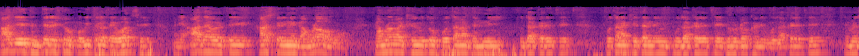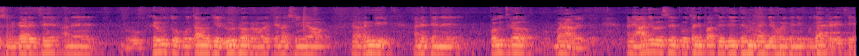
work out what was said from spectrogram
આજે ધનતેરસનો પવિત્ર તહેવાર છે અને આ તહેવારે ખાસ કરીને ગામડાઓમાં, ગામડાના ખેડૂતો પોતાના ધનની પૂજા કરે છે, પોતાના ખેતરની પૂજા કરે છે, ઢોર ઢોખરની પૂજા કરે છે, એમને શણગારે છે અને ખેડૂતો પોતાનો જે ઢોર ઢોકર હોય તેના શિંગડા રંગી અને તેને પવિત્ર બનાવે છે. અને આ દિવસે પોતાની પાસે જે ધન ધાન્ય હોય તેની પૂજા કરે છે.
